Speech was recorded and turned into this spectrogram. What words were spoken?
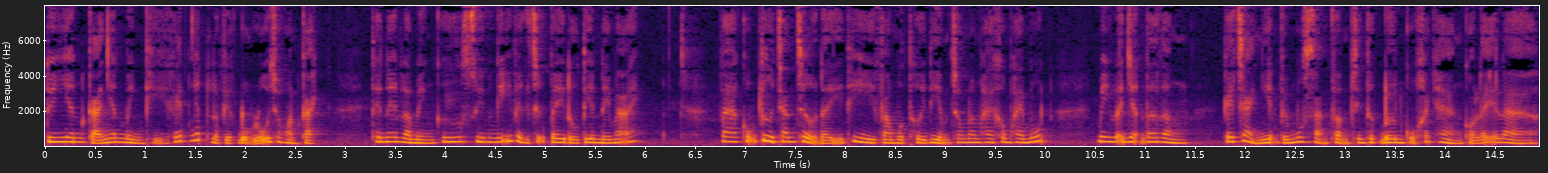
Tuy nhiên, cá nhân mình thì ghét nhất là việc đổ lỗi cho hoàn cảnh Thế nên là mình cứ suy nghĩ về cái chữ P đầu tiên đấy mãi Và cũng từ chăn trở đấy thì vào một thời điểm trong năm 2021 Mình lại nhận ra rằng cái trải nghiệm với một sản phẩm trên thực đơn của khách hàng có lẽ là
